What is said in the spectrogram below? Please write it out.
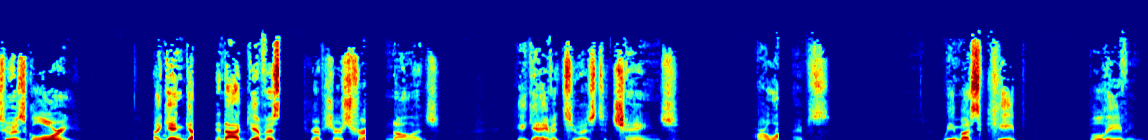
to his glory. Again, God did not give us scriptures for knowledge, he gave it to us to change our lives. We must keep believing.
